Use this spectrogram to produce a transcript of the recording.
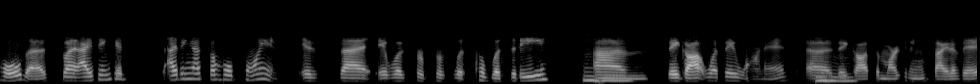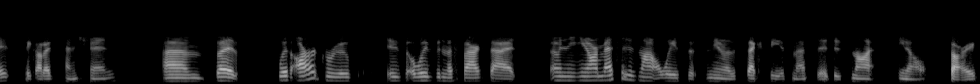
told us. But I think it's. I think that's the whole point is that it was for publi- publicity. Mhm. Um, they got what they wanted. Uh, They Mhm. got the marketing side of it. They got attention. Um, but with our group, it's always been the fact that I mean, you know, our message is not always the, you know the sexiest message. It's not, you know, sorry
